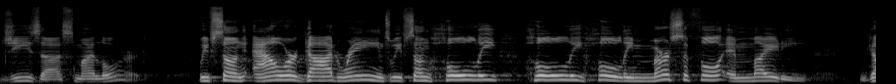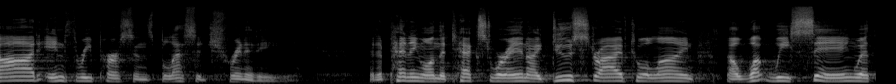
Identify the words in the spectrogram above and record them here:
Jesus my Lord. We've sung, Our God reigns. We've sung, Holy, holy, holy, merciful and mighty, God in three persons, blessed Trinity. And depending on the text we're in, I do strive to align uh, what we sing with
